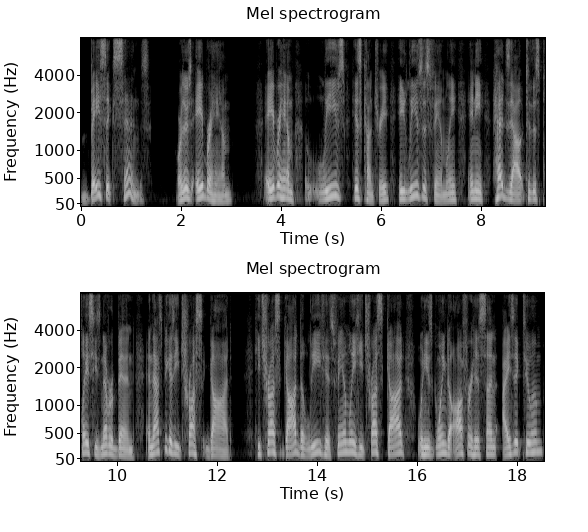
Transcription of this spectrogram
basic sins. Or there's Abraham. Abraham leaves his country, he leaves his family, and he heads out to this place he's never been. And that's because he trusts God. He trusts God to lead his family. He trusts God when he's going to offer his son Isaac to him.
